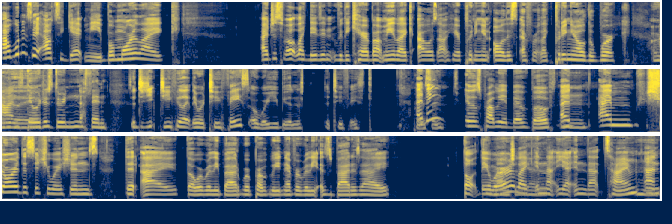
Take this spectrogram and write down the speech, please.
I wouldn't say out to get me, but more like. I just felt like they didn't really care about me. Like I was out here putting in all this effort, like putting in all the work, Oh, and they were just doing nothing. So did you do you feel like they were two faced or were you being the, two faced? I think it was probably a bit of both. I Mm-hmm. I'm sure the situations that I thought were really bad were probably never really as bad as I thought they were. Imagine, Like in that, yeah, in that time, Mhm. and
